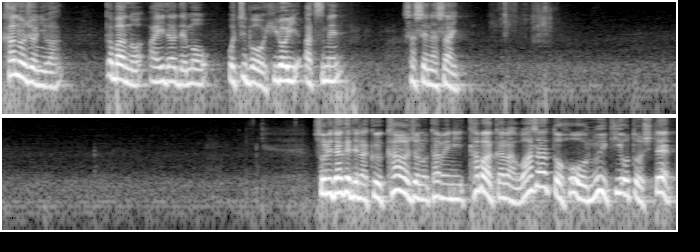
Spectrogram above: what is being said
彼女には束の間でも落ち葉を拾い集めさせなさい。それだけでなく彼女のために束からわざと穂を抜き落として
